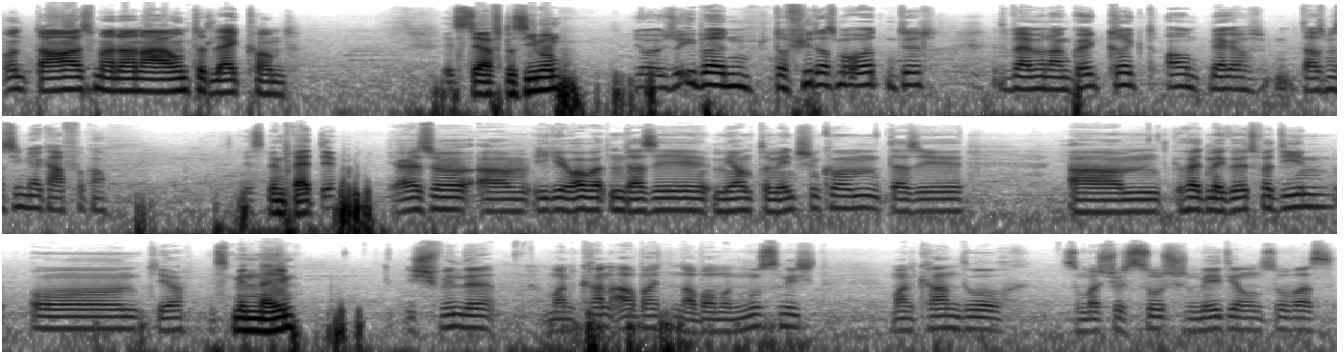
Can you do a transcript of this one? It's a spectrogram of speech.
und dass man dann auch unter die Leute kommt. Jetzt darf der Simon. ja, also ich bin dafür, dass man arbeiten tut, weil man dann Geld kriegt und mehr, dass man sich mehr kaufen kann. Jetzt beim Breite. Ja, also ähm, ich gehe arbeiten, dass ich mehr unter Menschen komme, dass ich ähm, halt mehr Geld verdiene und ja. Jetzt mit Naim. Ich finde, man kann arbeiten, aber man muss nicht. Man kann durch zum Beispiel Social Media und sowas,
